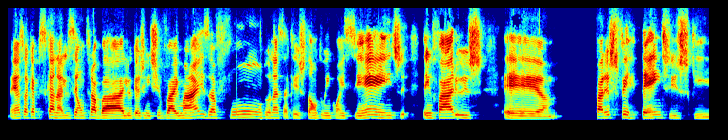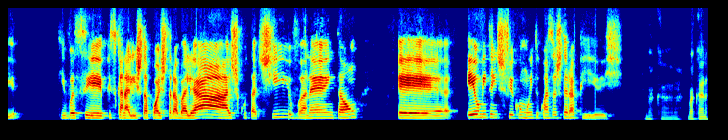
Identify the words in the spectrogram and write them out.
né? Só que a psicanálise é um trabalho que a gente vai mais a fundo nessa questão do inconsciente, tem vários, é, várias vertentes que, que você, psicanalista, pode trabalhar, a escutativa, né? Então, é, eu me identifico muito com essas terapias. Bacana, bacana.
